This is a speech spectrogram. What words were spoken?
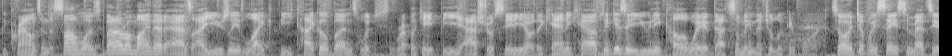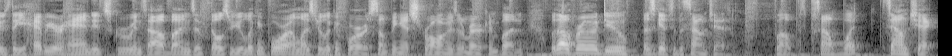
the Crowns and the Sanwas, but I don't mind that as I usually like the Kaiko buttons which replicate the Astro City or the Candy Cabs, and it gives a unique colorway if that's something that you're looking for. So I definitely say Seimitsu is the heavier handed screw-in style buttons if those are you're looking for, unless you're looking for something as strong as an American button. Without further ado, let's get to the sound check. Well, sound what? Sound check.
